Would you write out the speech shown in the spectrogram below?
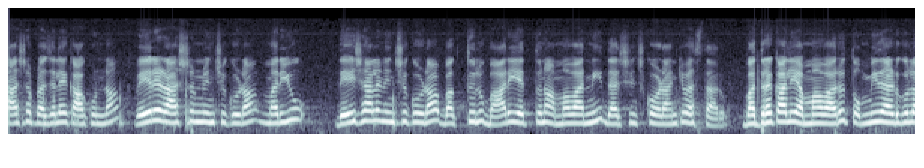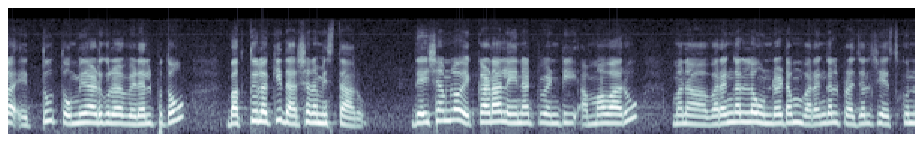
రాష్ట్ర ప్రజలే కాకుండా వేరే రాష్ట్రం నుంచి కూడా మరియు దేశాల నుంచి కూడా భక్తులు భారీ ఎత్తున అమ్మవారిని దర్శించుకోవడానికి వస్తారు. భద్రకాళి అమ్మవారు తొమ్మిది అడుగుల ఎత్తు తొమ్మిది అడుగుల వెడల్పుతో భక్తులకి దర్శనమిస్తారు. దేశంలో ఎక్కడా లేనటువంటి అమ్మవారు మన వరంగల్లో ఉండటం వరంగల్ ప్రజలు చేసుకున్న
